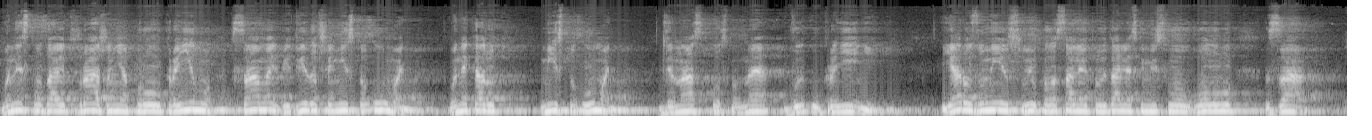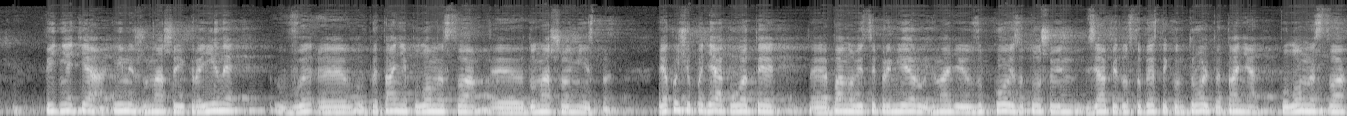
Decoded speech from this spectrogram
Вони складають враження про Україну саме відвідавши місто Умань. Вони кажуть, місто Умань для нас основне в Україні. Я розумію свою колосальну відповідальність міського голову за підняття іміджу нашої країни в, е, питанні паломництва е, до нашого міста. Я хочу подякувати е, пану віце-прем'єру Геннадію Зубкові за те, що він взяв під особистий контроль питання паломництва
